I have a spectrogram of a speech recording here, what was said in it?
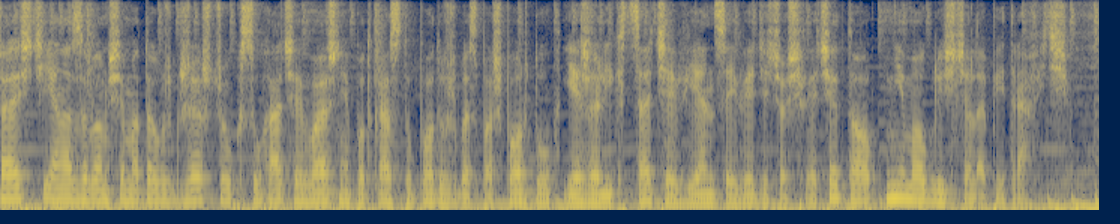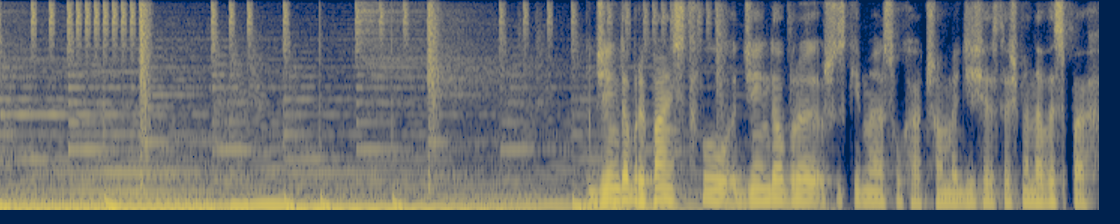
Cześć, ja nazywam się Mateusz Grzeszczuk, słuchacie właśnie podcastu Podróż bez paszportu. Jeżeli chcecie więcej wiedzieć o świecie, to nie mogliście lepiej trafić. Dzień dobry Państwu, dzień dobry wszystkim słuchaczom. Dzisiaj jesteśmy na Wyspach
